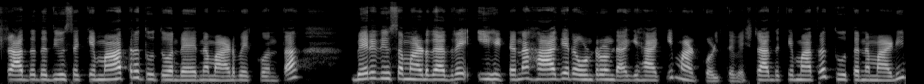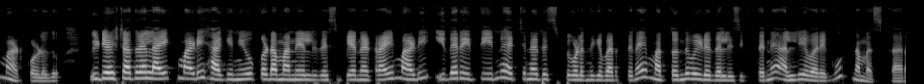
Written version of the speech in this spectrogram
ಶ್ರಾದ್ದದ ದಿವಸಕ್ಕೆ ಮಾತ್ರ ತೂತು ವಡೆಯನ್ನ ಮಾಡಬೇಕು ಅಂತ. ಬೇರೆ ದಿವಸ ಮಾಡೋದಾದ್ರೆ ಈ ಹಿಟ್ಟನ್ನ ಹಾಗೆ ರೌಂಡ್ ರೌಂಡ್ ಆಗಿ ಹಾಕಿ ಮಾಡ್ಕೊಳ್ತೇವೆ. ಶ್ರಾದ್ದಕ್ಕೆ ಮಾತ್ರ ತೂತನ ಮಾಡಿ ಮಾಡ್ಕೊಳ್ಳೋದು. ವಿಡಿಯೋ ಇಷ್ಟ ಲೈಕ್ ಮಾಡಿ, ಹಾಗೆ ನೀವು ಕೂಡ ಮನೆಯಲ್ಲಿ ರೆಸಿಪಿಯನ್ನ ಟ್ರೈ ಮಾಡಿ, ಇದೇ ರೀತಿ ಇನ್ನೂ ಹೆಚ್ಚಿನ ರೆಸಿಪಿಗಳೊಂದಿಗೆ ಬರ್ತೇನೆ. ಮತ್ತೊಂದು ವಿಡಿಯೋದಲ್ಲಿ ಸಿಗ್ತೇನೆ. ಅಲ್ಲಿಯವರೆಗೂ ನಮಸ್ಕಾರ.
